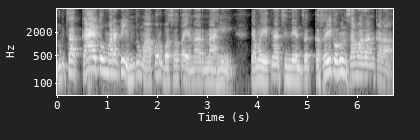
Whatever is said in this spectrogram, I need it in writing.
तुमचा काय तो मराठी हिंदू महापौर बसवता येणार नाही? त्यामुळे एकनाथ शिंदे यांचं कसंही करून समाधान करा.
